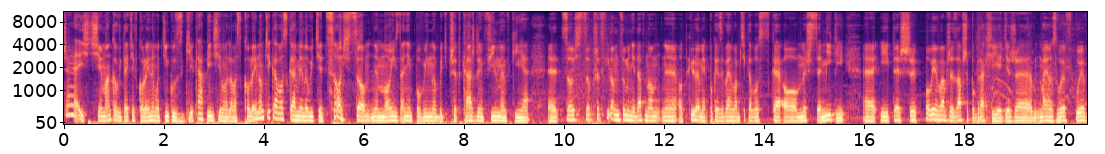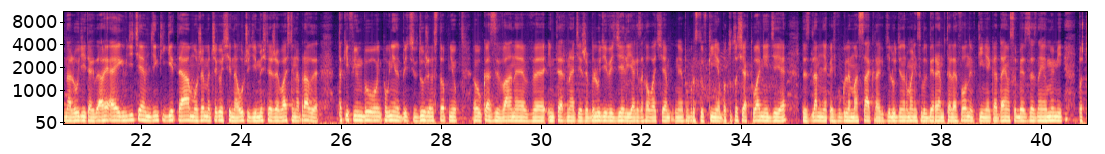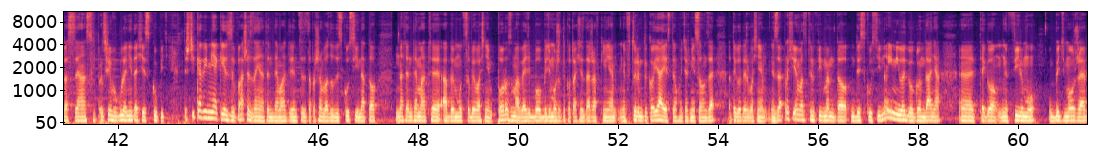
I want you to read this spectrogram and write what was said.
Cześć, siemanko, witajcie w kolejnym odcinku z GTA 5. Dzisiaj mam dla was kolejną ciekawostkę, a mianowicie coś, co moim zdaniem powinno być przed każdym filmem w kinie. E, Coś, co przed chwilą, w sumie niedawno e, odkryłem, jak pokazywałem wam ciekawostkę o myszce Miki E, i też e, powiem wam, że zawsze po grach się jedzie, że mają zły wpływ na ludzi i tak dalej, a jak widzicie, dzięki GTA możemy czegoś się nauczyć i myślę, że właśnie naprawdę taki film był, powinien być w dużym stopniu ukazywany w internecie, żeby ludzie wiedzieli jak zachować się e, po prostu w kinie, bo to co się aktualnie dzieje, to jest dla mnie jakaś w ogóle masakra, gdzie ludzie normalnie sobie odbierają telefony w kinie, gadają sobie ze znajomymi podczas seansów, praktycznie w ogóle nie da się skupić. Też ciekawi mnie jakie jest wasze zdanie na ten temat, więc zapraszam was do dyskusji na to, na ten temat, e, aby móc sobie właśnie porozmawiać, bo być może tylko tak się zdarza w kinie, w którym tylko ja jestem, chociaż nie sądzę, dlatego też właśnie zaprosiłem was tym filmem do dyskusji, no i miłego oglądania e, tego filmu. Być może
